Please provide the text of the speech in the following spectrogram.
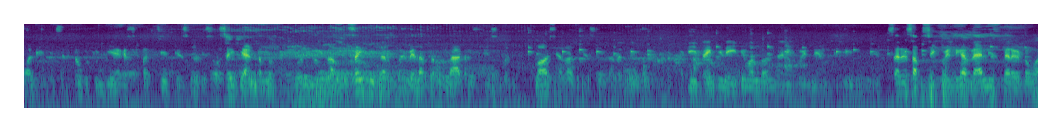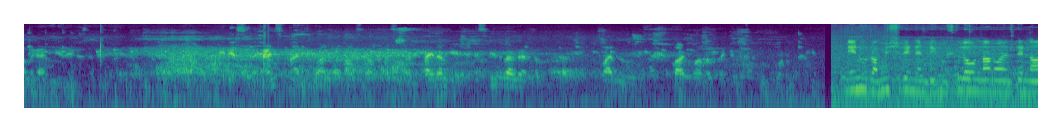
వాళ్ళు ఏం చేశారంటే ఒక ట్వంటీ ఏకర్స్ పర్చేజ్ చేసుకొని సొసైటీ అండర్లో పెట్టుకొని ఆ సొసైటీ తరఫున వీళ్ళందరూ లాటరీస్ తీసుకొని లాస్ ఎలా చేసుకున్నారని అది నైన్టీన్ ఎయిటీ వన్లో జరిగిపోయింది. సరే సబ్సిక్వెంట్గా వాల్యూస్ పెరగడం వల్ల కానీ ఏదైనా సరే హ్యాండ్స్ మారి వాళ్ళ అవసరాలు సరే ఫైనల్గా ఏంటంటే శ్రీధరరావు గారు వాళ్ళు వాటి వాళ్ళ దగ్గర కూడుకోవడం జరిగింది. నేను రమేశ్వరిని అండి ముసుగులో ఉన్నాను అంటే నా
